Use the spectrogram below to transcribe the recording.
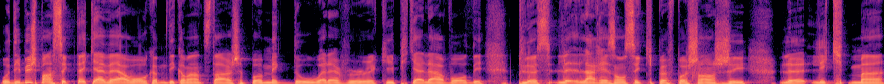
Au début, je pensais que peut-être qu'il y avait à avoir comme des commanditaires, je sais pas, McDo, whatever, OK, puis qu'il allait avoir des. Puis là, la, raison, c'est qu'ils peuvent pas changer l'équipement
